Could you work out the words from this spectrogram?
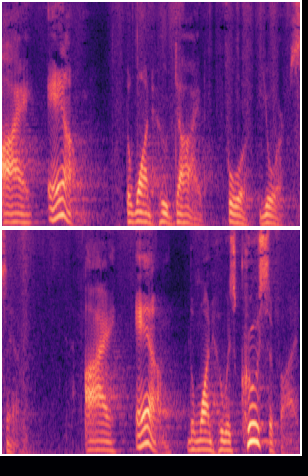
I am the one who died for your sin. I am the one who was crucified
